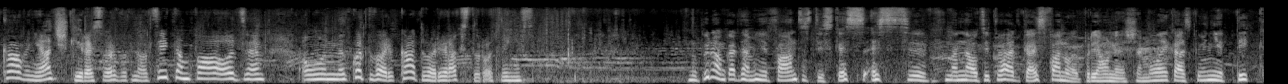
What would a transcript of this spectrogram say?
Kā viņi atšķiras varbūt no citām paudzēm, un ko tu vari, kā tu vari raksturot viņus? Nu, Pirmkārt, viņi ir fantastiski. Es, es, man nav citu vārdu, kā es fanoju par jauniešiem. Man liekas, ka viņi ir tik,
